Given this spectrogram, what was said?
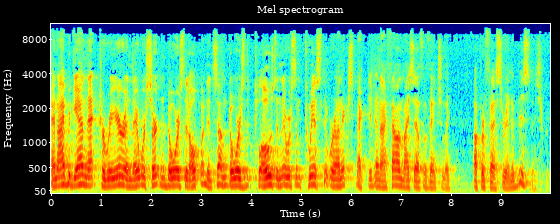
and I began that career, and there were certain doors that opened and some doors that closed, and there were some twists that were unexpected, and I found myself eventually a professor in a business school.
